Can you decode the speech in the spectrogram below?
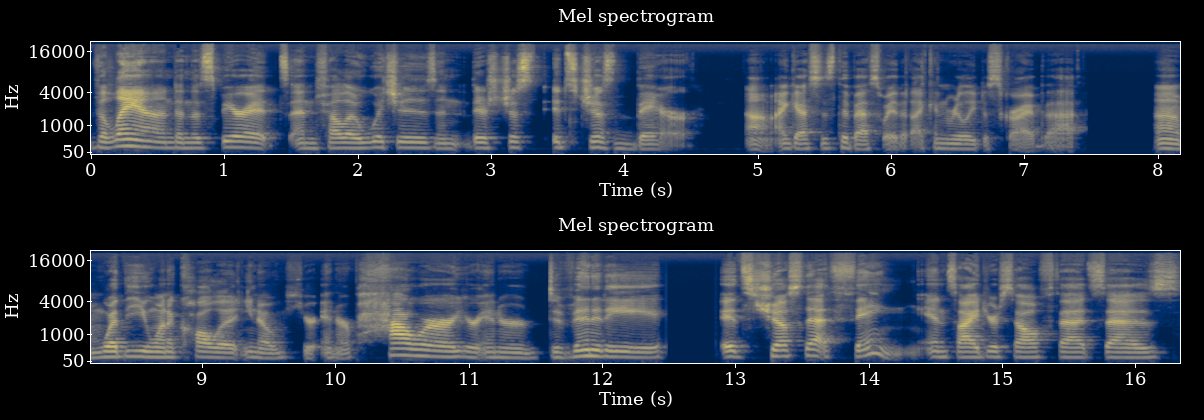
the land and the spirits and fellow witches. And there's just, it's just there, um, I guess is the best way that I can really describe that. Um, whether you want to call it, you know, your inner power, your inner divinity, it's just that thing inside yourself that says,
